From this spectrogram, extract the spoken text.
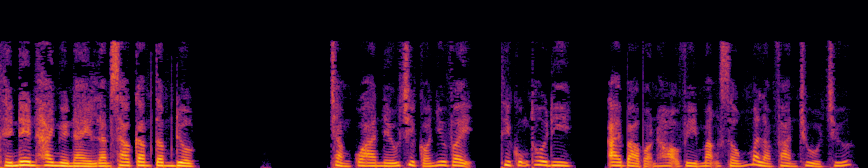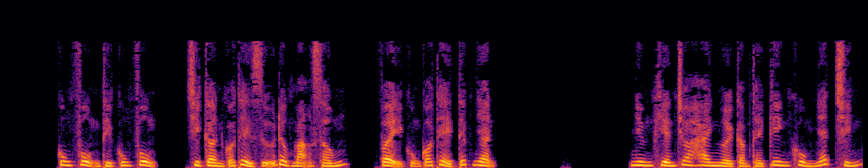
Thế nên hai người này làm sao cam tâm được? Chẳng qua nếu chỉ có như vậy, thì cũng thôi đi. Ai bảo bọn họ vì mạng sống mà làm phản chủ chứ? Cung phụng thì cung phụng, chỉ cần có thể giữ được mạng sống vậy cũng có thể tiếp nhận. Nhưng khiến cho hai người cảm thấy kinh khủng nhất chính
